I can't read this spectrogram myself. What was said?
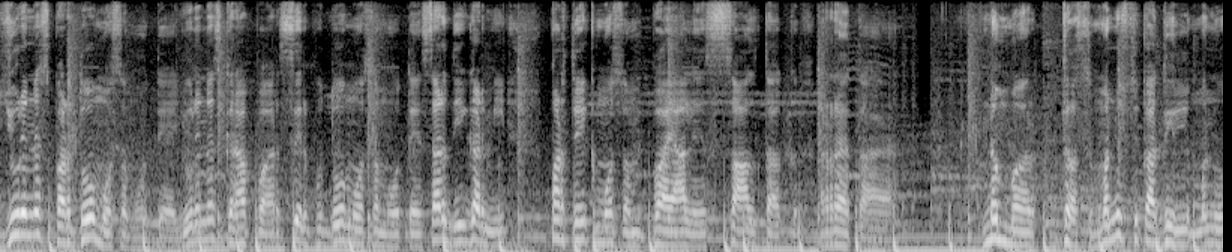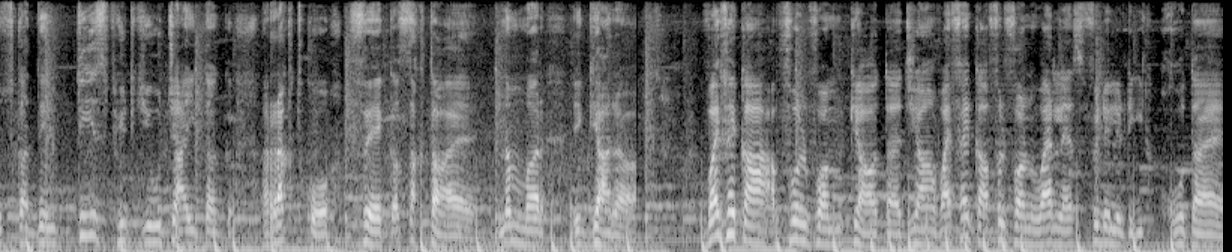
यूरेनस पर दो मौसम होते हैं। यूरेनस ग्रह पर सिर्फ़ दो मौसम होते हैं। सर्दी, गर्मी प्रत्येक मौसम बयालीस साल तक रहता है। नंबर दस, मनुष्य का दिल, मनुष्य का दिल तीस फीट की ऊंचाई तक रक्त को फेंक सकता है। नंबर ग्यारह वाईफाई का फुल फॉर्म क्या होता है? जी हाँ वाईफाई का फुल फॉर्म वायरलेस फिडिलिटी होता है।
